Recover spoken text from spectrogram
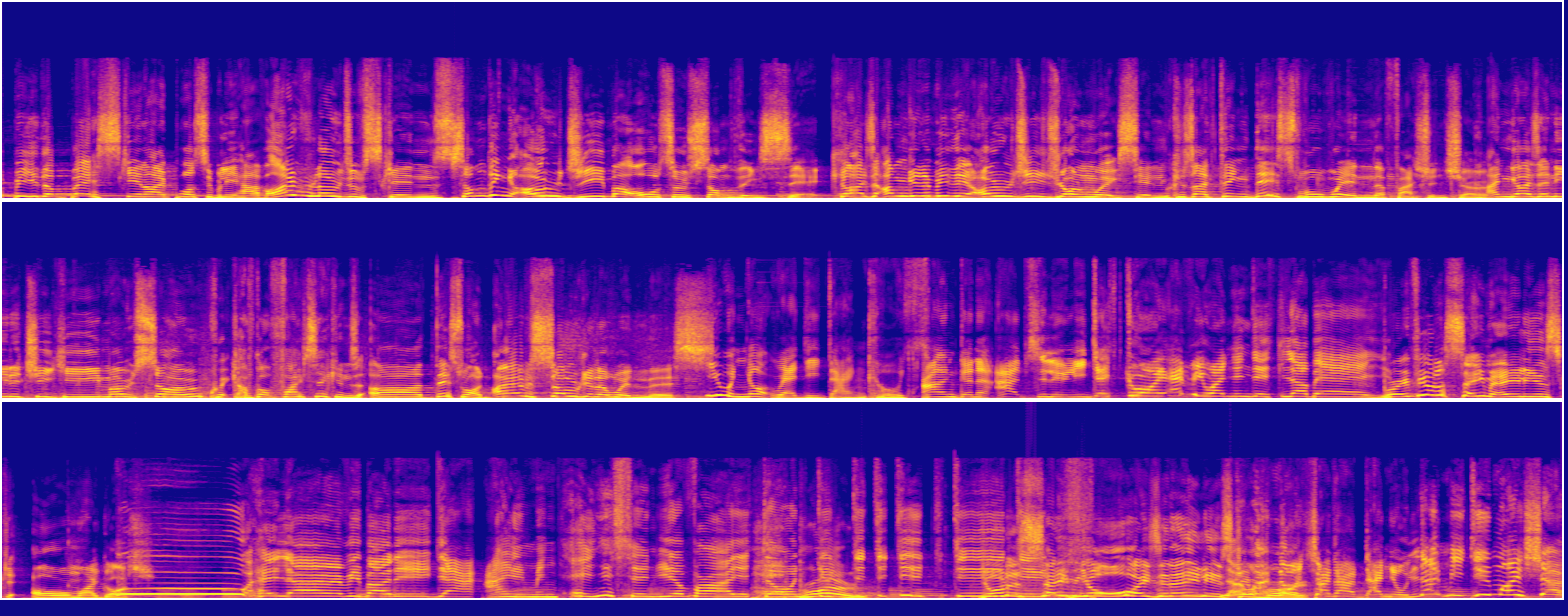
to be the best skin I possibly have. I have loads of skins. Something OG, but also something sick. Guys, I'm going to be the OG John Wick skin because I think this will win the fashion show. And, guys, I need a cheeky emote, so... Quick, I've got five seconds. Uh, this one. I am so going to win this. You are not ready, Dangles. I'm gonna absolutely destroy everyone in this lobby. Bro, if you're the same alien skin... Oh, my gosh. Ooh, hello, everybody. Yeah, I'm an innocent Leviathan. Bro, You're the same. You're always an alien No, skin, I'm bro. not. Shut up, Daniel. Let me do my show.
